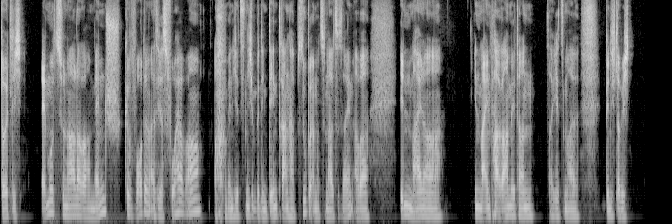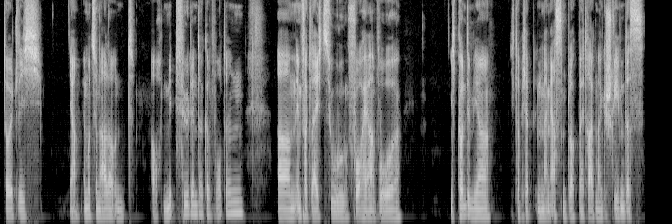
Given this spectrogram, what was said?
deutlich emotionalerer Mensch geworden, als ich das vorher war auch wenn ich jetzt nicht unbedingt den Drang habe, super emotional zu sein, aber in meiner, in meinen Parametern, sage ich jetzt mal, bin ich, glaube ich, deutlich ja, emotionaler und auch mitfühlender geworden ähm, im Vergleich zu vorher, wo ich konnte mir, ich glaube, ich habe in meinem ersten Blogbeitrag mal geschrieben, dass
